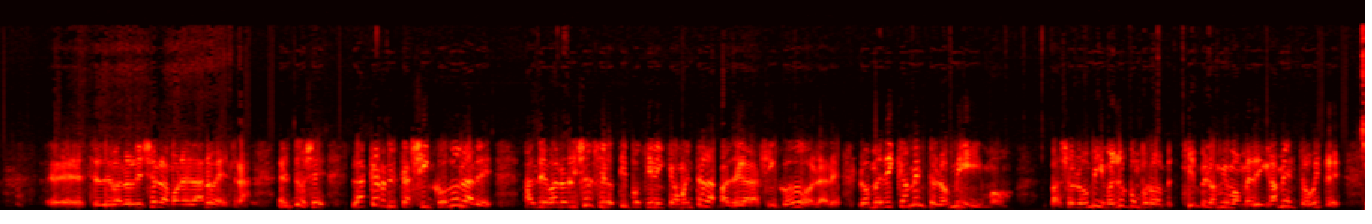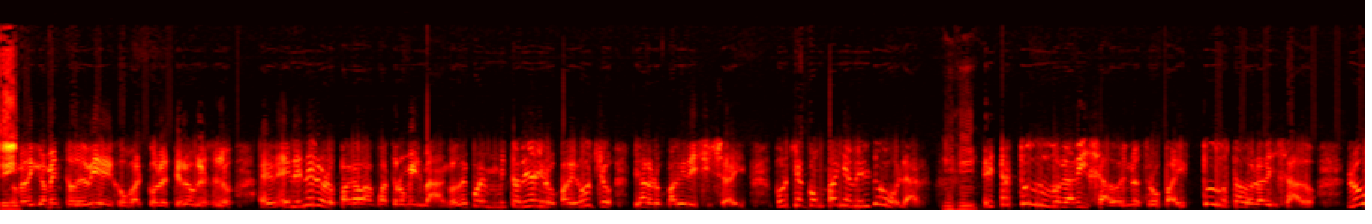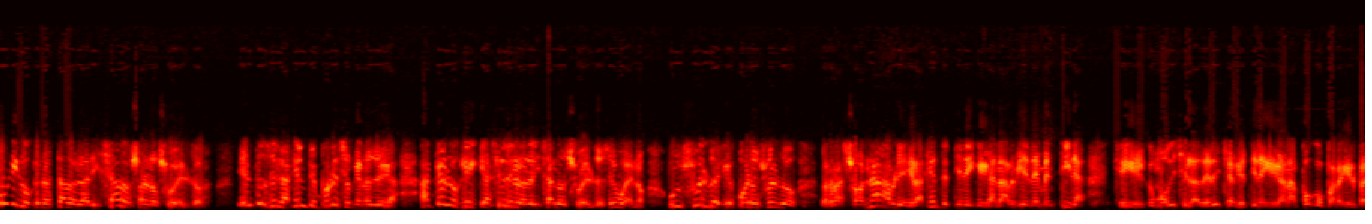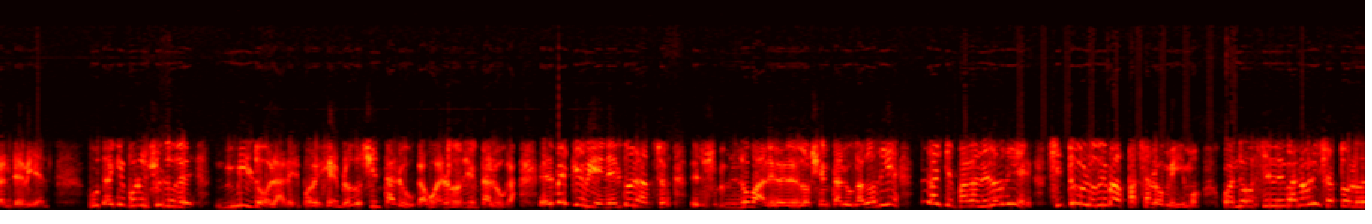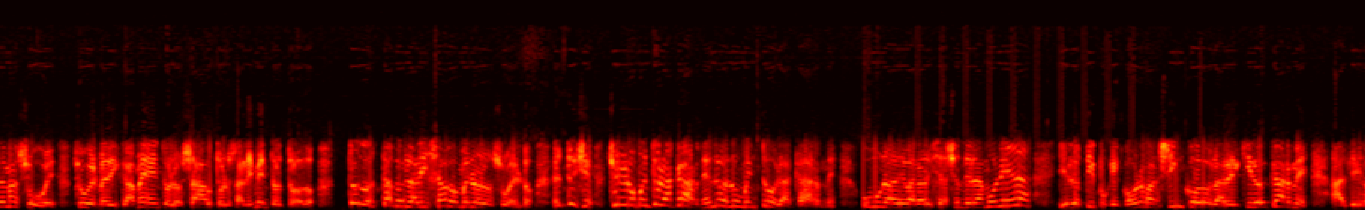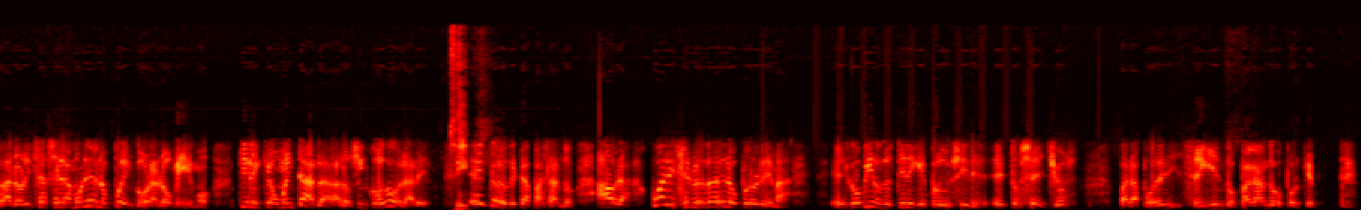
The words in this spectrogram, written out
eh, se desvalorizó la moneda nuestra. Entonces, la carne está a 5 dólares. Al desvalorizarse, los tipos tienen que aumentarla para llegar a 5 dólares. Los medicamentos, lo mismo. Pasó lo mismo. Yo compro siempre los mismos medicamentos, ¿viste? Sí. Los medicamentos de viejo, para el colesterol, qué sé yo. En, en enero lo pagaba 4 mil mangos. Después, en mitad de año, lo pagué 8 y ahora lo pagué 16. Porque acompañan el dólar. Está todo dolarizado en nuestro país, todo está dolarizado. Lo único que no está dolarizado son los sueldos. Y entonces la gente por eso que no llega. Acá lo que hay que hacer es dolarizar los sueldos. Y bueno, un sueldo hay que poner un sueldo razonable, que la gente tiene que ganar bien. Es mentira que, como dice la derecha, que tiene que ganar poco para que el ande bien. Usted hay que poner un sueldo de mil dólares, por ejemplo, 200 lucas. Bueno, 200 lucas. El mes que viene el dólar no vale de 200 lucas, 210, hay que pagarle los 10. Si todo lo demás pasa lo mismo. Cuando se desvaloriza, todo lo demás sube. Sube el medicamento, los autos, los alimentos, todo. Todo está dolarizado menos los sueldos. Entonces, se aumentó la carne. No, no aumentó la carne. Hubo una desvalorización de la moneda y los tipos que cobraban 5 dólares el kilo de carne, al desvalorizarse la moneda no pueden cobrar lo mismo. Tienen que aumentarla a los 5 dólares. Sí. Esto es lo que está pasando. Ahora, ¿cuál es el verdadero problema? El gobierno tiene que producir estos hechos para poder ir siguiendo pagando porque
